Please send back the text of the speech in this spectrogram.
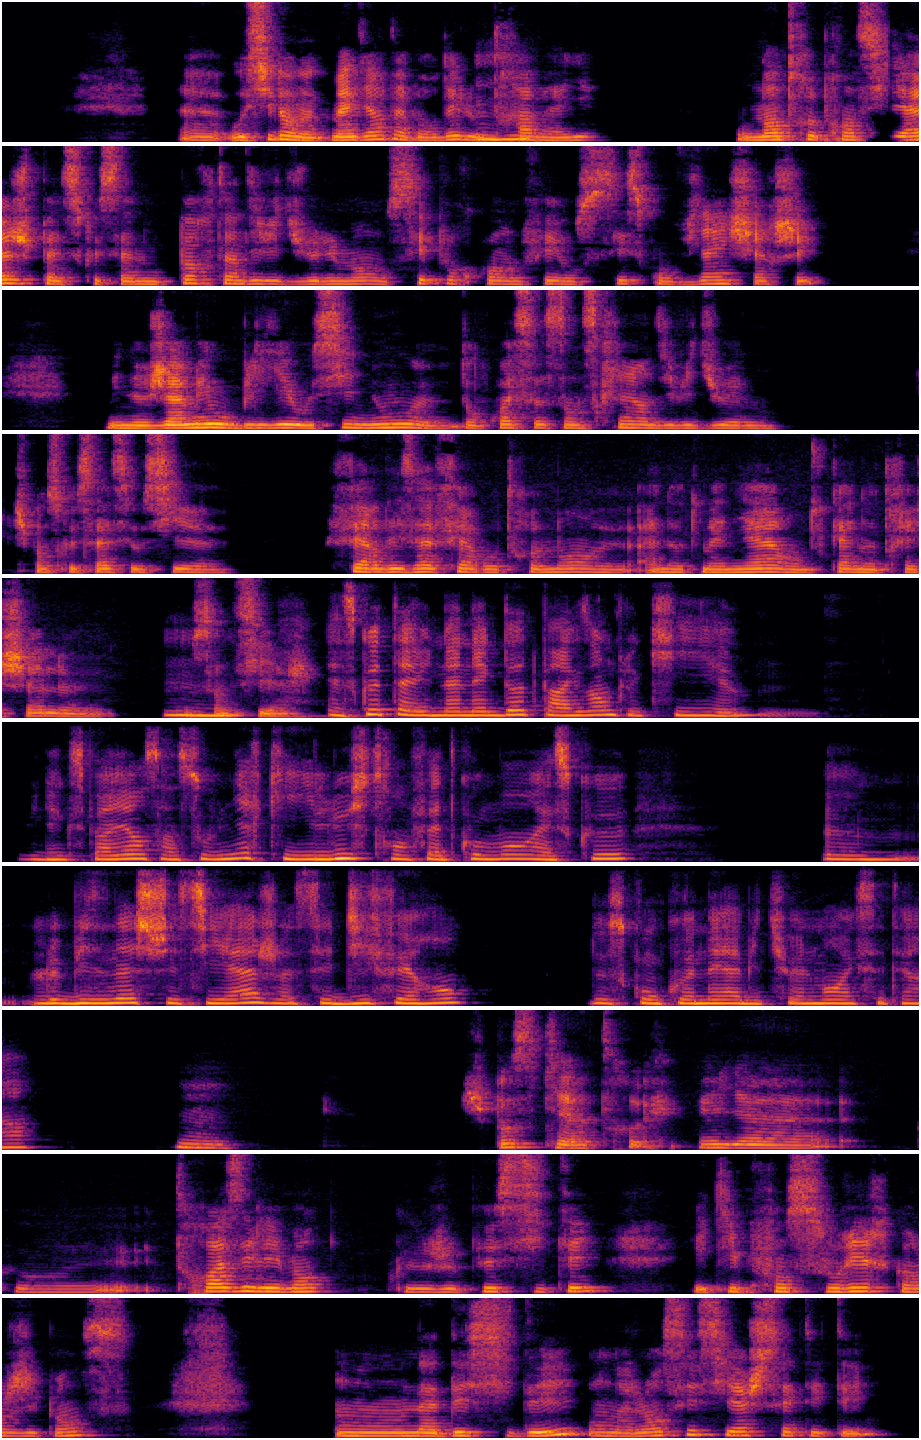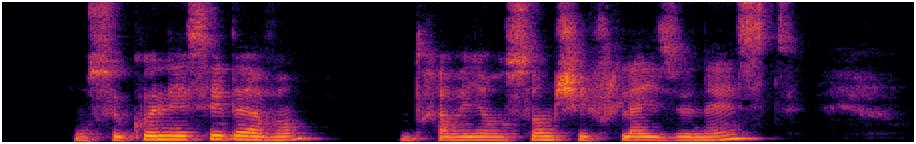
Euh, aussi dans notre manière d'aborder le mmh travail. On entreprend sillage parce que ça nous porte individuellement, on sait pourquoi on le fait, on sait ce qu'on vient y chercher, mais ne jamais oublier aussi, nous, euh, dans quoi ça s'inscrit individuellement. Je pense que ça, c'est aussi euh, faire des affaires autrement, à notre manière, en tout cas à notre échelle au sein de mmh Sillage. Est-ce que tu as une anecdote, par exemple, qui, une expérience, un souvenir qui illustre en fait comment est-ce que le business chez Sillage, c'est différent de ce qu'on connaît habituellement, etc. Hmm. Je pense qu'il y a, il y a trois éléments que je peux citer et qui me font sourire quand j'y pense. On a décidé, on a lancé Siège cet été. On se connaissait d'avant. On travaillait ensemble chez Fly the Nest.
